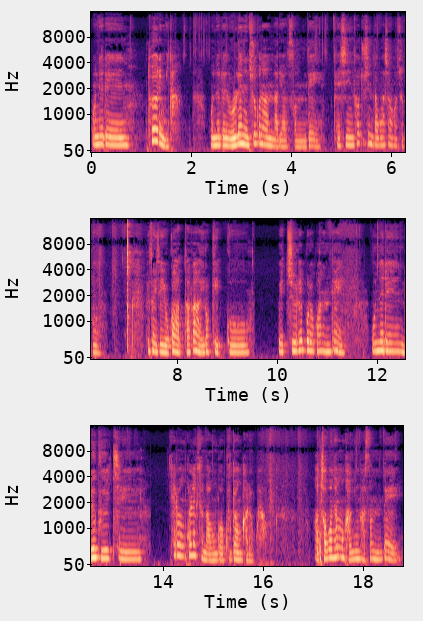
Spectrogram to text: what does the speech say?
오늘은 토요일입니다. 오늘은 원래는 출근하는 날이었었는데 대신 서주신다고 하셔가지고 그래서 이제 요가 갔다가 이렇게 입고 외출해보려고 하는데 오늘은 르 917 새로운 컬렉션 나온 거 구경 가려고요. 아, 저번에 한번 가긴 갔었는데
